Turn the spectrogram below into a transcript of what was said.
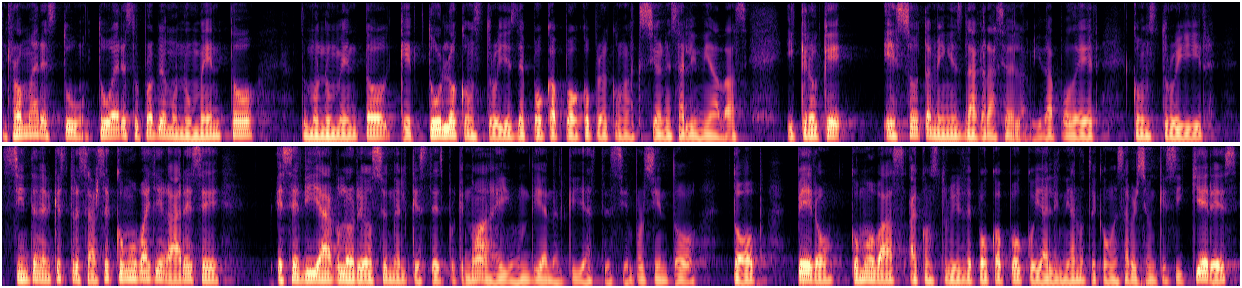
Roma eres tú, tú eres tu propio monumento, tu monumento que tú lo construyes de poco a poco, pero con acciones alineadas. Y creo que eso también es la gracia de la vida, poder construir sin tener que estresarse cómo va a llegar ese, ese día glorioso en el que estés, porque no hay un día en el que ya estés 100% top, pero cómo vas a construir de poco a poco y alineándote con esa versión que si quieres,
